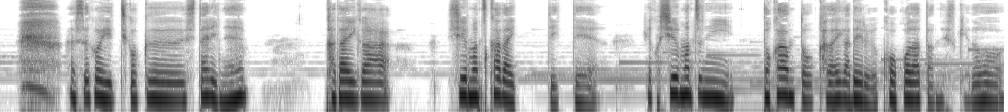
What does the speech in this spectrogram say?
すごい遅刻したりね、課題が週末課題って言って、結構週末にドカンと課題が出る高校だったんですけど、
